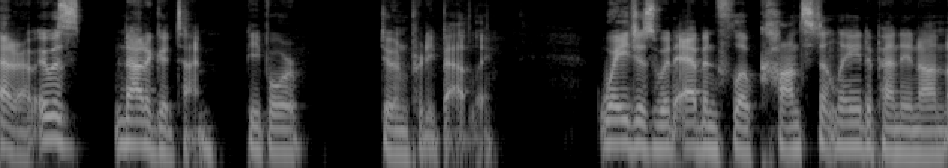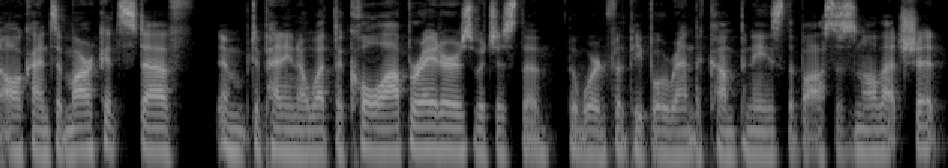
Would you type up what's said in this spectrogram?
I don't know, it was not a good time. People were doing pretty badly. Wages would ebb and flow constantly, depending on all kinds of market stuff and depending on what the coal operators, which is the, the word for the people who ran the companies, the bosses, and all that shit,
